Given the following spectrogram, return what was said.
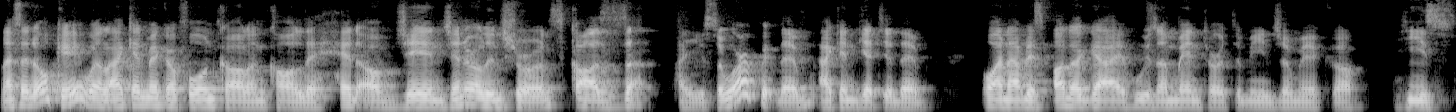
And I said, okay, well, I can make a phone call and call the head of JN General Insurance because I used to work with them. I can get you them. Oh, and I have this other guy who's a mentor to me in Jamaica. He's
